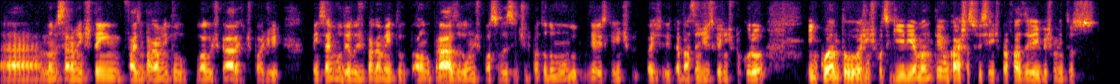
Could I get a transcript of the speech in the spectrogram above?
uh, não necessariamente tem, faz um pagamento logo de cara, a gente pode pensar em modelos de pagamento a longo prazo, onde possa fazer sentido para todo mundo, e é isso que a gente é bastante disso que a gente procurou, enquanto a gente conseguiria manter um caixa suficiente para fazer investimentos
